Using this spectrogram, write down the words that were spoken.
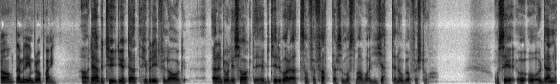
Ja, nej, men det är en bra poäng. Ja, det här betyder ju inte att hybridförlag är en dålig sak. Det betyder bara att som författare så måste man vara jättenoga och förstå. Och, se, och, och den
